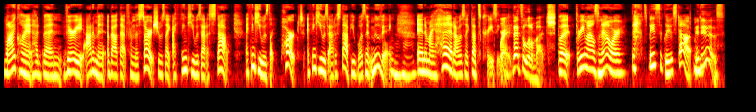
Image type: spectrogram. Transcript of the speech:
My client had been very adamant about that from the start. She was like, I think he was at a stop. I think he was like parked. I think he was at a stop. He wasn't moving. And in my head, I was like, that's crazy. Right. That's a little much. But three miles an hour, that's basically a stop. It is.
